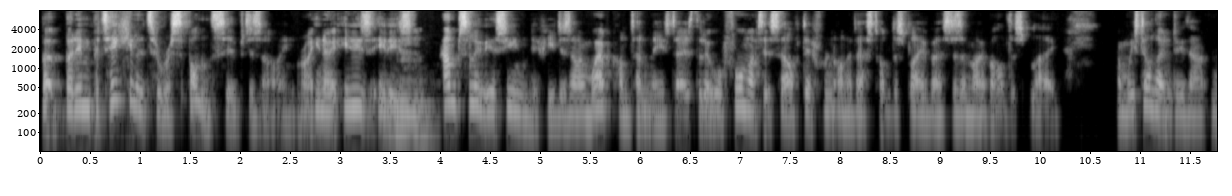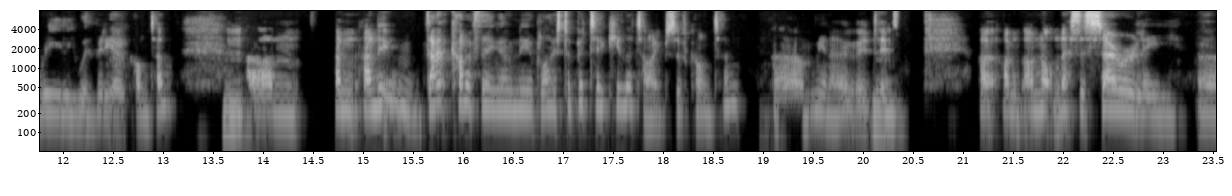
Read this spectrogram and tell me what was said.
but but in particular to responsive design, right? You know, it is it is mm. absolutely assumed if you design web content these days that it will format itself different on a desktop display versus a mobile display, and we still don't do that really with video content. Mm. Um, and and it, that kind of thing only applies to particular types of content. Um, you know, it, mm. it's I, I'm I'm not necessarily. Uh,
